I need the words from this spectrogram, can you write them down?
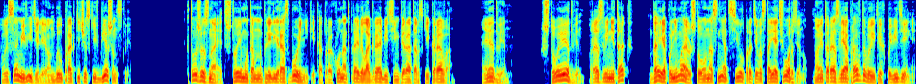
Вы сами видели, он был практически в бешенстве. Кто же знает, что ему там наплели разбойники, которых он отправил ограбить императорский караван? Эдвин, «Что, Эдвин, разве не так? Да, я понимаю, что у нас нет сил противостоять Ордену, но это разве оправдывает их поведение?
